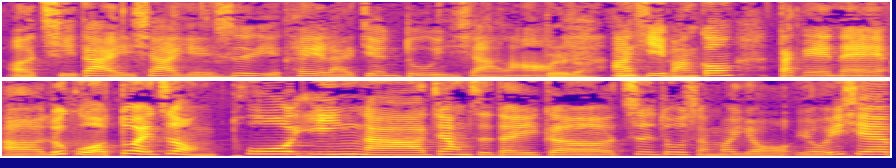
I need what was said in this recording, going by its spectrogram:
呃期待一下，也是也可以来监督一下了啊。对的。阿，希望公大概呢呃，如果对这种托音啊。啊，这样子的一个制度，什么有有一些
